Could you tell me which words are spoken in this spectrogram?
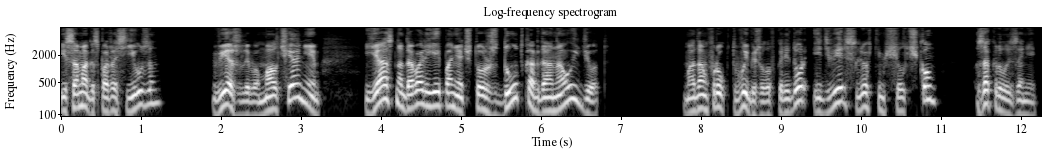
и сама госпожа Сьюзен, вежливым молчанием, ясно давали ей понять, что ждут, когда она уйдет. Мадам Фрукт выбежала в коридор, и дверь с легким щелчком закрылась за ней.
